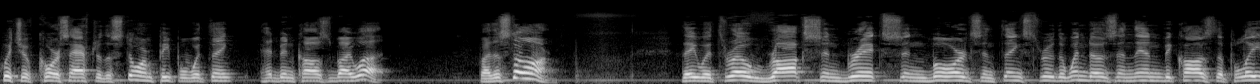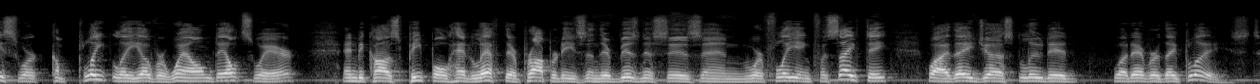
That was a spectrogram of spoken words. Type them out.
which of course after the storm people would think had been caused by what? by the storm. They would throw rocks and bricks and boards and things through the windows, and then because the police were completely overwhelmed elsewhere, and because people had left their properties and their businesses and were fleeing for safety, why, they just looted whatever they pleased.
